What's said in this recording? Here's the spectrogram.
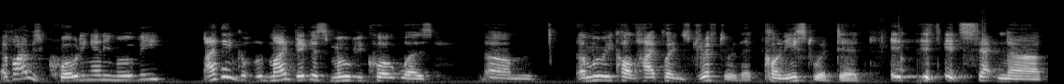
if I was quoting any movie, I think my biggest movie quote was um, a movie called High Plains Drifter that Clint Eastwood did. It, it, it's set in a,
